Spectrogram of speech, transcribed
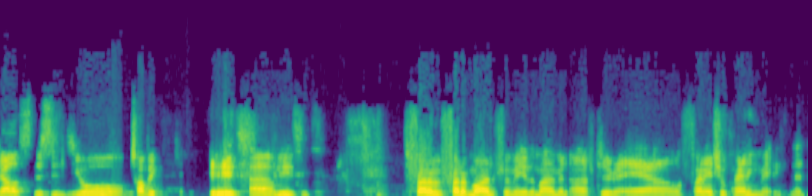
Dallas, this is your topic. It is. Um, it is. It's front of front of mind for me at the moment after our financial planning meeting that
